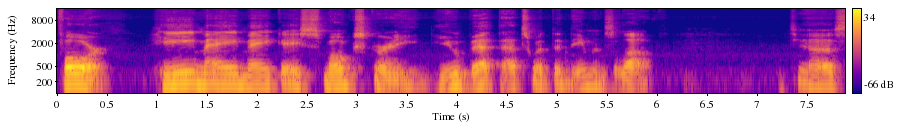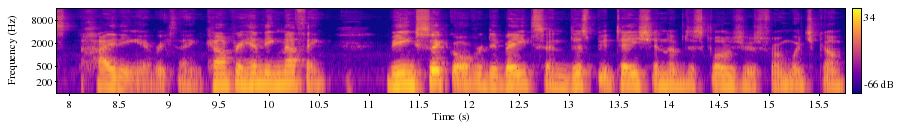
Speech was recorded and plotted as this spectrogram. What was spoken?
Four, he may make a smokescreen. You bet that's what the demons love. Just hiding everything, comprehending nothing, being sick over debates and disputation of disclosures from which come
